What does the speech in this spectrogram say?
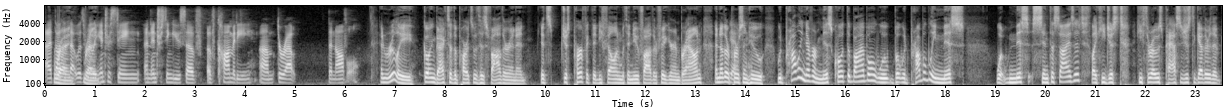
I thought right, that that was right. really interesting, an interesting use of of comedy um, throughout the novel. And really, going back to the parts with his father in it, it's just perfect that he fell in with a new father figure in Brown, another yeah. person who would probably never misquote the Bible, but would probably miss what missynthesize it. Like he just he throws passages together that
